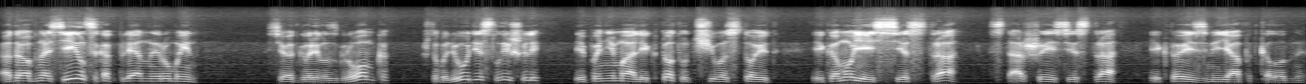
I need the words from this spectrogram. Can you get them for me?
а то обносился, как пленный румын». Все это говорилось громко, чтобы люди слышали и понимали, кто тут чего стоит – и кому есть сестра, старшая сестра, и кто есть змея подколодная.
